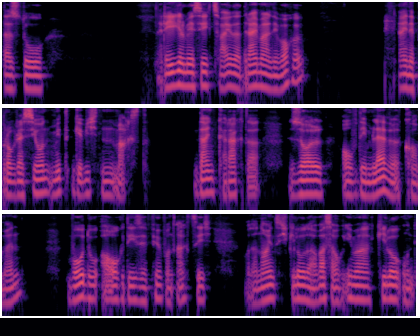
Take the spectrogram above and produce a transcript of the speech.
dass du regelmäßig zwei oder dreimal die Woche eine Progression mit Gewichten machst. Dein Charakter soll auf dem Level kommen, wo du auch diese 85 oder 90 Kilo oder was auch immer Kilo und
